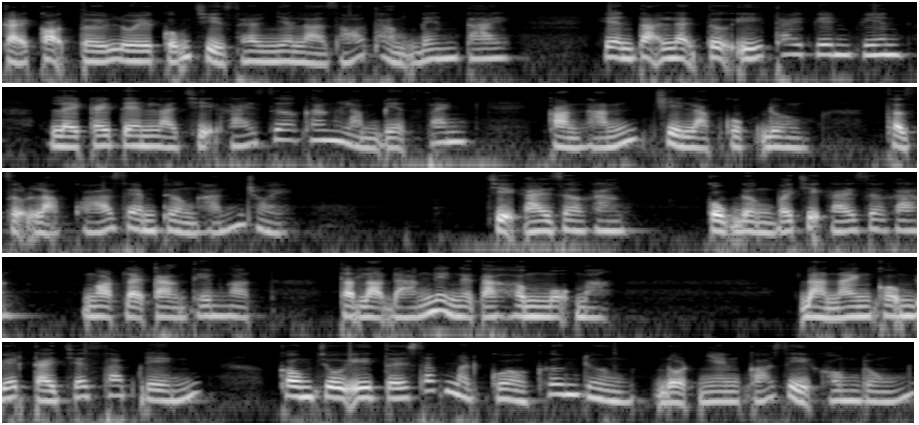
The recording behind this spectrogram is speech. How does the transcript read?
Cái cọ tới lui cũng chỉ xem như là gió thẳng bên tay. Hiện tại lại tự ý thay viên viên, lấy cái tên là chị gái dơ găng làm biệt danh, còn hắn chỉ là cục đường thật sự là quá xem thường hắn rồi. Chị gái dơ gang cục đừng với chị gái dơ gang ngọt lại càng thêm ngọt, thật là đáng để người ta hâm mộ mà. Đàn anh không biết cái chết sắp đến, không chú ý tới sắc mặt của Khương Đường đột nhiên có gì không đúng.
